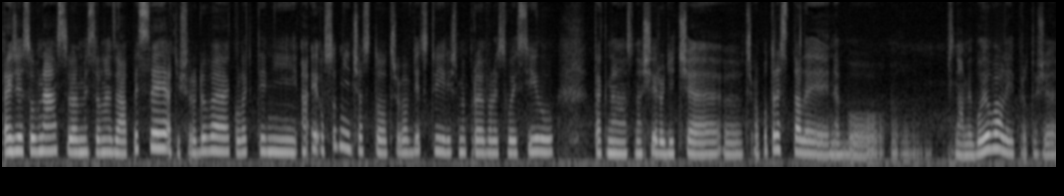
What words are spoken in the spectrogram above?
Takže jsou v nás velmi silné zápisy, ať už rodové, kolektivní a i osobní často, třeba v dětství, když jsme projevili svoji sílu, tak nás naši rodiče eh, třeba potrestali nebo eh, s námi bojovali, protože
